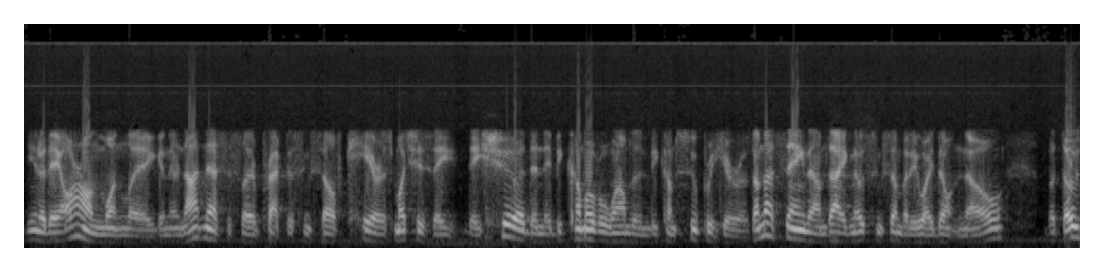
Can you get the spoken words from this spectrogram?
you know they are on one leg and they're not necessarily practicing self care as much as they they should, and they become overwhelmed and become superheroes. I'm not saying that I'm diagnosing somebody who I don't know, but those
